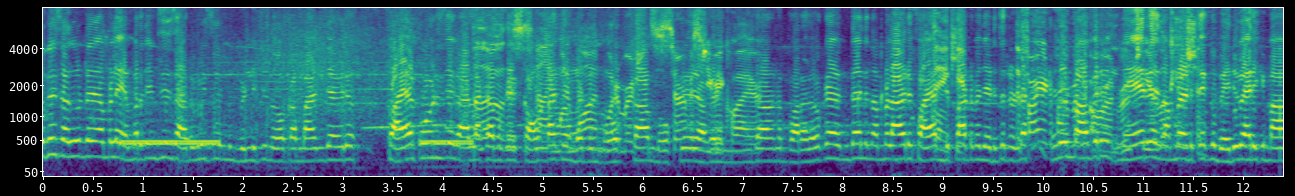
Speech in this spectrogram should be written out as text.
ഓക്കെ അതുകൊണ്ട് നമ്മൾ എമർജൻസി സർവീസ് ഒന്ന് വിളിച്ച് നോക്കാം. അതിന്റെ ഒരു ഫയർഫോഴ്സിന്റെ കാലൊക്കെ നമുക്ക് കോൺടാക്ട് ചെയ്യാൻ പറ്റും. നോക്കാം ഓക്കെ അവർ എന്താണ് പറയുന്നത്. ഓക്കെ എന്തായാലും നമ്മൾ ആ ഒരു ഫയർ ഡിപ്പാർട്ട്മെന്റ് എടുത്തിട്ടുണ്ട്. എന്തായാലും അവർ നേരെ നമ്മുടെ അടുത്തേക്ക് വരുമായിരിക്കും ആ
